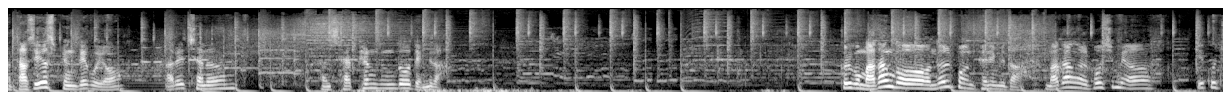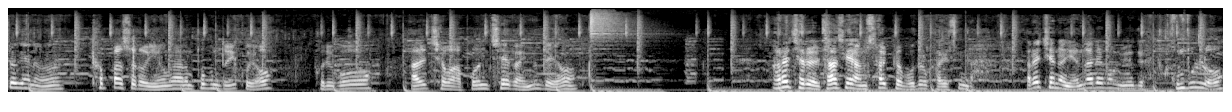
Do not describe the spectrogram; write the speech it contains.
5, 6평 되고요. 아래채는 한 3평 정도 됩니다. 그리고 마당도 넓은 편입니다. 마당을 보시면 입구 쪽에는 텃밭으로 이용하는 부분도 있고요. 그리고 알채와 본체가 있는데요. 아래채를 자세히 한번 살펴보도록 하겠습니다. 아래채는 옛날에 보면 여기 군불로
